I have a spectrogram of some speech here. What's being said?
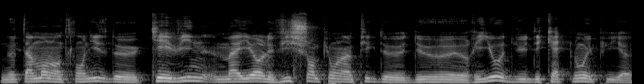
notamment l'entrée en liste de Kevin Mayer, le vice-champion olympique de, de Rio, du décathlon, et puis euh,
